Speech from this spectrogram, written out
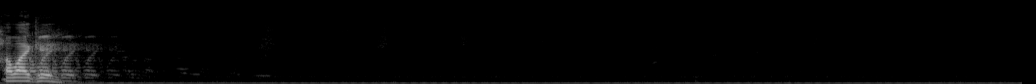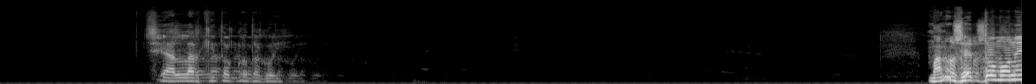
খাওয়ায় কে সে আল্লাহর কৃতজ্ঞতা কই। মানুষের তো মনে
